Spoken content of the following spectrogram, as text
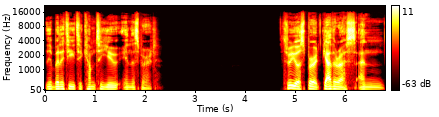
the ability to come to you in the Spirit through your Spirit, gather us and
